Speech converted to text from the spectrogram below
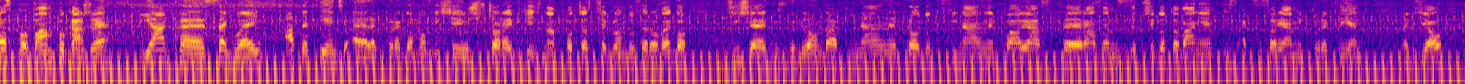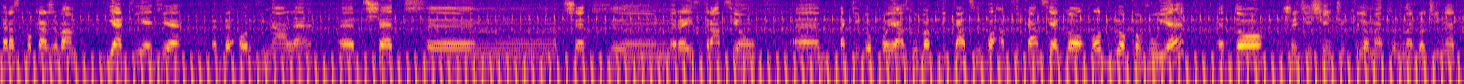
teraz Wam pokażę, jak e, Segway AT5L, którego mogliście już wczoraj widzieć na, podczas przeglądu zerowego, dzisiaj jak już wygląda finalny produkt, finalny pojazd e, razem z przygotowaniem i z akcesoriami, które klient wziął. Teraz pokażę Wam, jak jedzie w oryginale e, przed, przed rejestracją takiego pojazdu w aplikacji, bo aplikacja go odblokowuje do 60 km na godzinę,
